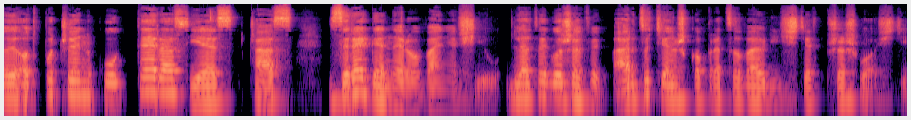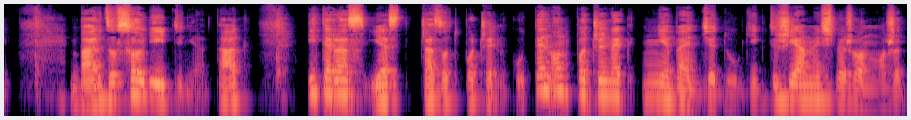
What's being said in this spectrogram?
y, odpoczynku, teraz jest czas zregenerowania sił, dlatego że wy bardzo ciężko pracowaliście w przeszłości, bardzo solidnie, tak? I teraz jest czas odpoczynku. Ten odpoczynek nie będzie długi, gdyż ja myślę, że on może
